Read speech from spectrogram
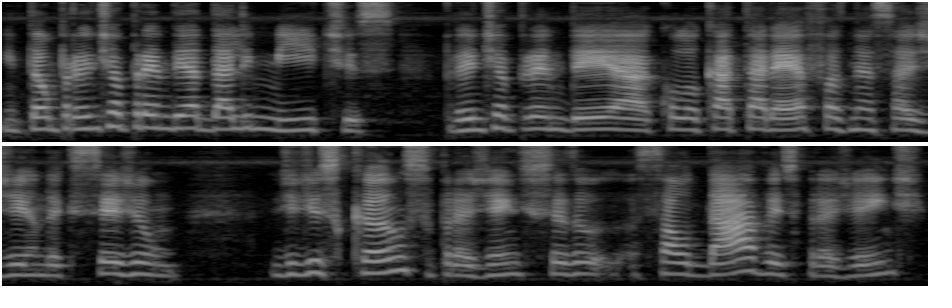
Então, para a gente aprender a dar limites, para a gente aprender a colocar tarefas nessa agenda que sejam de descanso para a gente, sejam saudáveis para a gente,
